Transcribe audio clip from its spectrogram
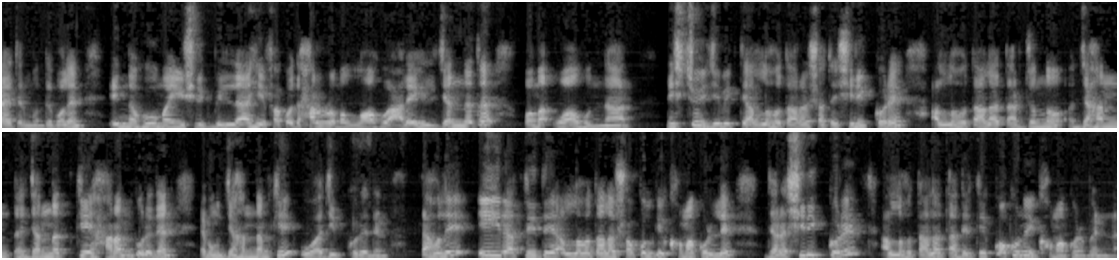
আয়াতের মধ্যে বলেন, ইন্নাহু মাই ইউশরিক বিল্লাহি ফাকাদ হাররামাল্লাহু আলাইহিল জান্নাতা নিশ্চয়ই যে ব্যক্তি আল্লাহ তাআলার সাথে শিরিক করে, আল্লাহ তাআলা তার জন্য জাহান, জান্নাতকে হারাম করে দেন এবং জাহান্নামকে ওয়াজিব করে দেন। তাহলে এই রাত্রিতে আল্লাহ তাআলা সকলকে ক্ষমা করলে, যারা শিরিক করে, আল্লাহ তাআলা তাদেরকে কখনোই ক্ষমা করবেন না।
